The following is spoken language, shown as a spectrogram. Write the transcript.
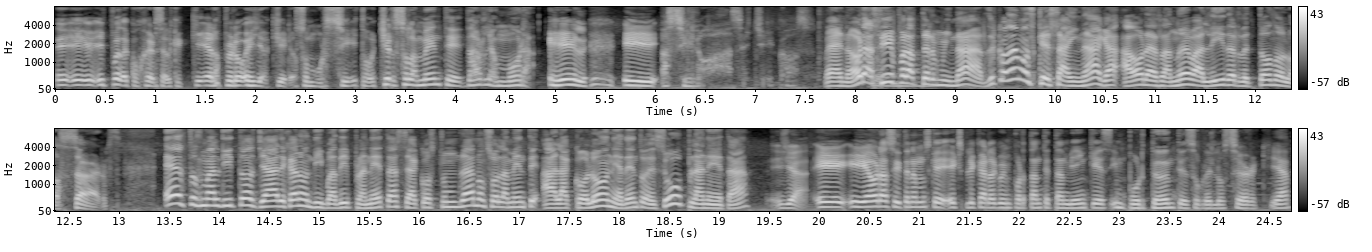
Y, y- y puede cogerse al que quiera, pero ella quiere su amorcito, quiere solamente darle amor a él. Y así lo hace, chicos. Bueno, ahora sí, para terminar, recordemos que Zainaga ahora es la nueva líder de todos los Zergs. Estos malditos ya dejaron de invadir planetas, se acostumbraron solamente a la colonia dentro de su planeta. Ya, y, y ahora sí tenemos que explicar algo importante también que es importante sobre los Zerg, ¿ya?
